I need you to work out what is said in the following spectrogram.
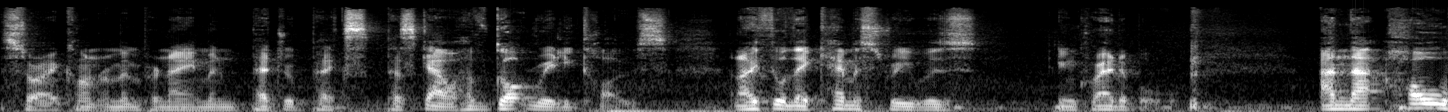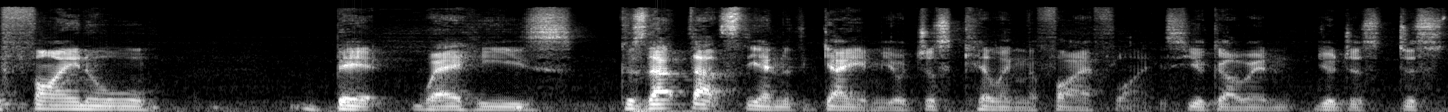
sorry, I can't remember her name, and Pedro Pas- Pascal have got really close. And I thought their chemistry was incredible. And that whole final bit where he's because that that's the end of the game. You're just killing the fireflies. You're going. You're just just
